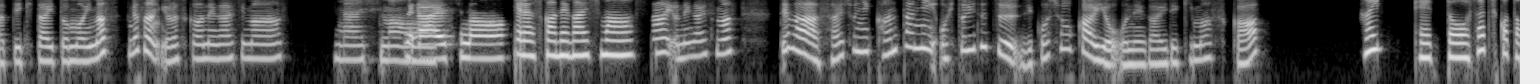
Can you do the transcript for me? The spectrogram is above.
っていきたいと思います。皆さんよろしくお願いします。お願いします。お願いします。よろしくお願いします。はい、お願いします。では、最初に簡単にお一人ずつ自己紹介をお願いできますか？はい。えっと、幸子と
